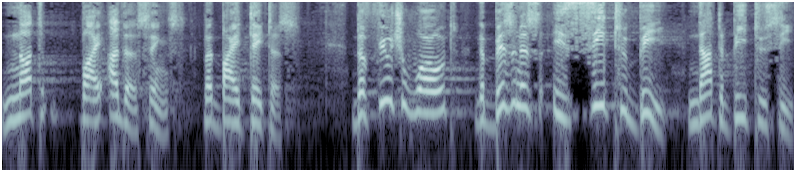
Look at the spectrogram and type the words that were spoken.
not by other things, but by data. The future world, the business is C2B, not B2C.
